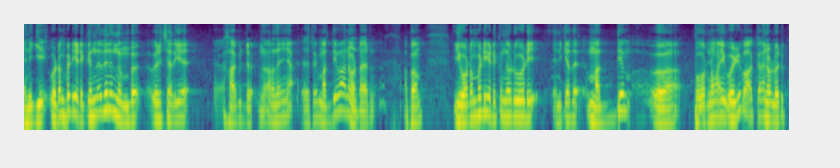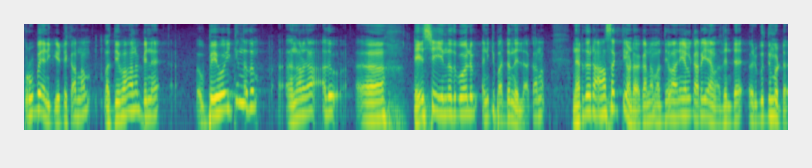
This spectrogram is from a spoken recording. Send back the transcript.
എനിക്ക് ഉടമ്പടി എടുക്കുന്നതിന് മുമ്പ് ഒരു ചെറിയ ഹാബിറ്റ് എന്ന് പറഞ്ഞു കഴിഞ്ഞാൽ ചെറിയ മദ്യപാനം ഉണ്ടായിരുന്നു. അപ്പം ഈ ഉടമ്പടി എടുക്കുന്നതോടുകൂടി എനിക്കത് മദ്യം പൂർണമായി ഒഴിവാക്കാനുള്ളൊരു കൃപ എനിക്ക് കിട്ടി. കാരണം മദ്യപാനം പിന്നെ ഉപയോഗിക്കുന്നതും എന്ന് പറഞ്ഞാൽ അത് ടേസ്റ്റ് ചെയ്യുന്നത് പോലും എനിക്ക് പറ്റുന്നില്ല. കാരണം നേരത്തെ ഒരു ആസക്തി ഉണ്ട്. കാരണം മദ്യപാനികൾക്കറിയാം അതിന്റെ ഒരു ബുദ്ധിമുട്ട്.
